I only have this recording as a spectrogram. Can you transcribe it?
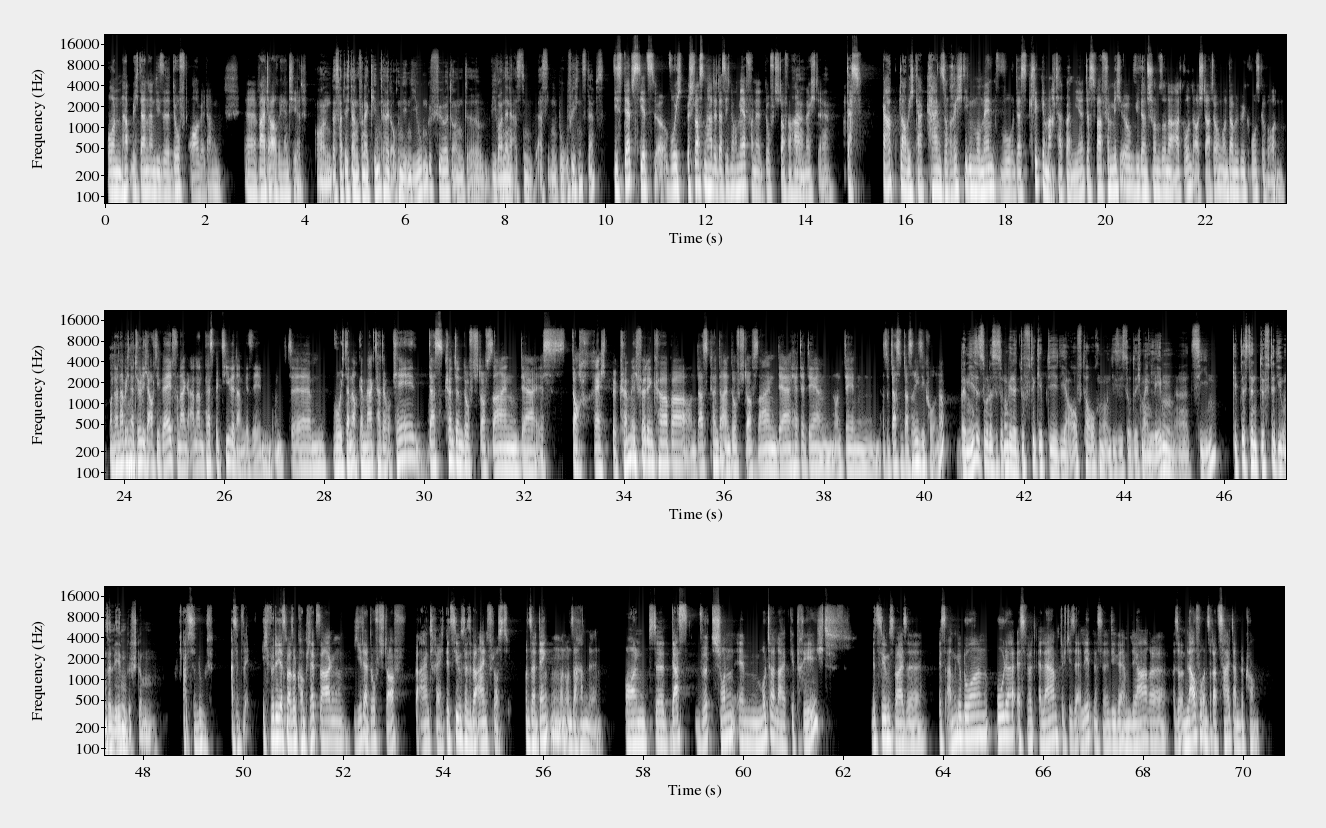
und habe mich dann an diese Duftorgel dann äh, weiter orientiert. Und das hat dich dann von der Kindheit auch in die, in die Jugend geführt. Und äh, wie waren deine ersten, ersten beruflichen Steps? Die Steps jetzt, äh, wo ich beschlossen hatte, dass ich noch mehr von den Duftstoffen haben ja, möchte, ja. das gab, glaube ich, gar keinen so richtigen Moment, wo das Klick gemacht hat bei mir. Das war für mich irgendwie dann schon so eine Art Grundausstattung und damit bin ich groß geworden. Und dann habe ich natürlich auch die Welt von einer anderen Perspektive dann gesehen und ähm, wo ich dann auch gemerkt hatte, okay, das könnte ein Duftstoff sein, der ist doch recht bekömmlich für den Körper und das könnte ein Duftstoff sein, der hätte den und den, also das und das Risiko, ne? Bei mir ist es so, dass es immer wieder Düfte gibt, die, die auftauchen und die sich so durch mein Leben äh, ziehen. Gibt es denn Düfte, die unser Leben bestimmen? Absolut. Also ich würde jetzt mal so komplett sagen, jeder Duftstoff beeinträchtigt bzw. beeinflusst unser Denken und unser Handeln. Und äh, das wird schon im Mutterleib geprägt beziehungsweise ist angeboren oder es wird erlernt durch diese Erlebnisse, die wir im Jahre, also im Laufe unserer Zeit dann bekommen.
